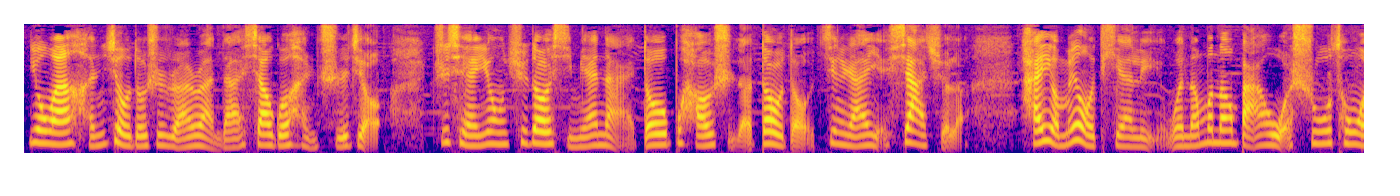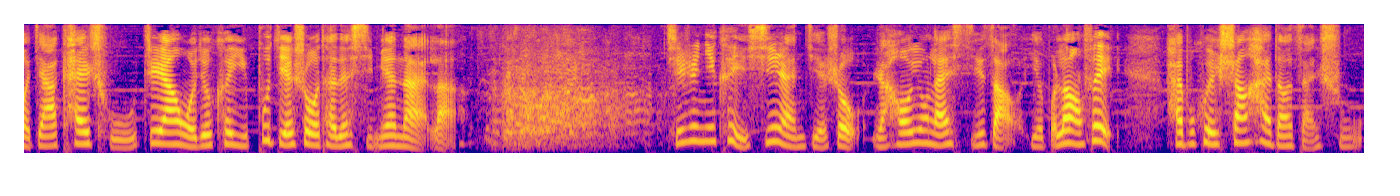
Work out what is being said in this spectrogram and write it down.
用完很久都是软软的，效果很持久。之前用祛痘洗面奶都不好使的痘痘，竟然也下去了。还有没有天理？我能不能把我叔从我家开除？这样我就可以不接受他的洗面奶了。其实你可以欣然接受，然后用来洗澡也不浪费，还不会伤害到咱叔。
